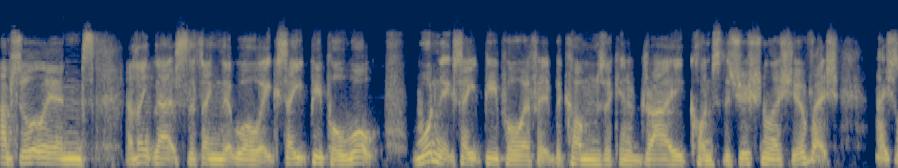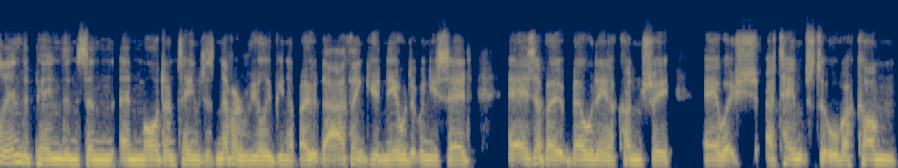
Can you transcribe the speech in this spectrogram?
Absolutely, and I think that's the thing that will excite people. What won't excite people if it becomes a kind of dry constitutional issue, of which actually independence in, in modern times has never really been about that. I think you nailed it when you said it is about building a country uh, which attempts to overcome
